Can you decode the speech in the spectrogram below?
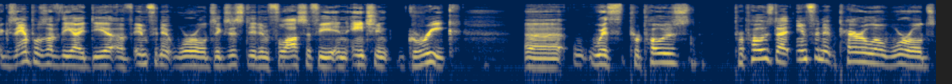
examples of the idea of infinite worlds existed in philosophy in ancient Greek, uh, with proposed proposed that infinite parallel worlds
